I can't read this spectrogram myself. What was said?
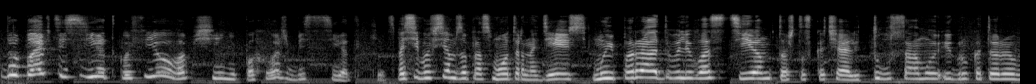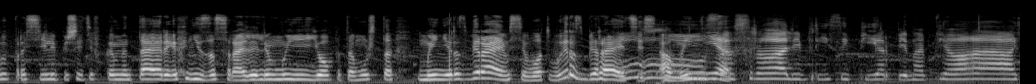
Добавьте сетку, Фио вообще не похож без сетки. Спасибо всем за просмотр, надеюсь, мы порадовали вас тем, то, что скачали ту самую игру, которую вы просили, пишите в комментариях, не засрали ли мы ее, потому что мы не разбираемся, вот вы разбираетесь, а вы О, нет. Засрали Брис и Перпин опять.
